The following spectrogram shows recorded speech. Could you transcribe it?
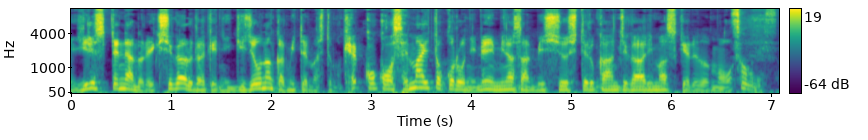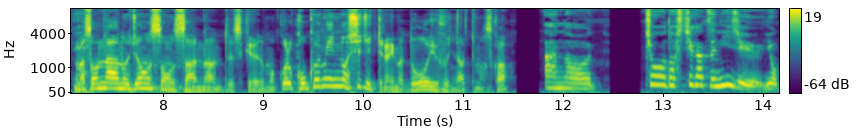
イギリスってね、あの歴史があるだけに、議場なんか見てましても、結構こう狭いところにね、皆さん密集してる感じがありますけれども、そうですね。まあ、そんなあのジョンソンさんなんですけれども、これ、国民の支持っていうのは今、どういうふうになってますか？あの、ちょうど7月24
